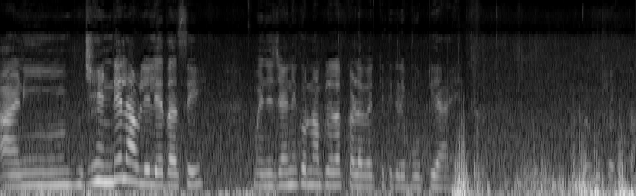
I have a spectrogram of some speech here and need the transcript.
आणि झेंडे लावलेले आहेत असे म्हणजे जेणेकरून आपल्याला कळवं की तिकडे बोटी आहेत. बघू शकता.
